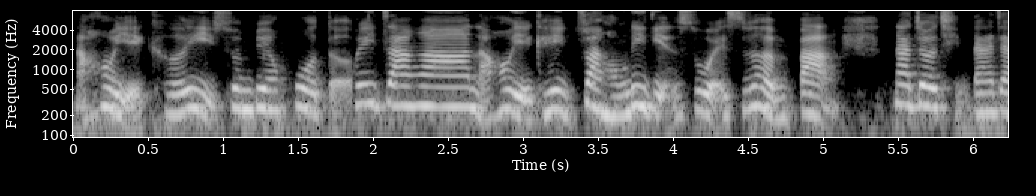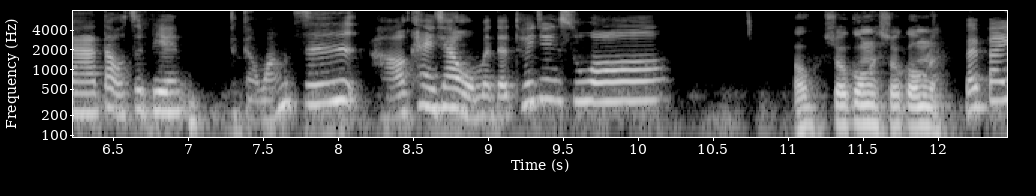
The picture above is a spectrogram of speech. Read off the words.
然后也可以顺便获得徽章啊，然后也可以赚红利点数，哎，是不是很棒？那就请大家到这边这个网址，好好看一下我们的推荐书哦。好，收工了，收工了，拜拜。哎，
